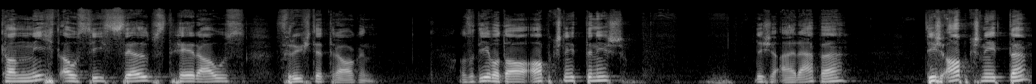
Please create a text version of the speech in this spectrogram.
kann nicht aus sich selbst heraus Früchte tragen. Also die, die da abgeschnitten ist, das ist eine Rebe, die ist abgeschnitten,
